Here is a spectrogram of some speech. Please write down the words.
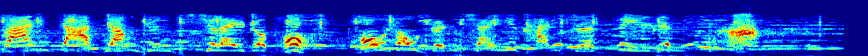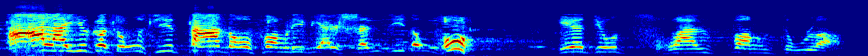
三家将军起来着跑，跑到跟前一看，这贼人啪打了一个东西，打到房里边，身体都砰，也就窜房走了。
